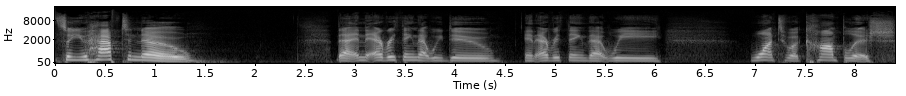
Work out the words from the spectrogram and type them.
so you have to know that in everything that we do, in everything that we want to accomplish,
